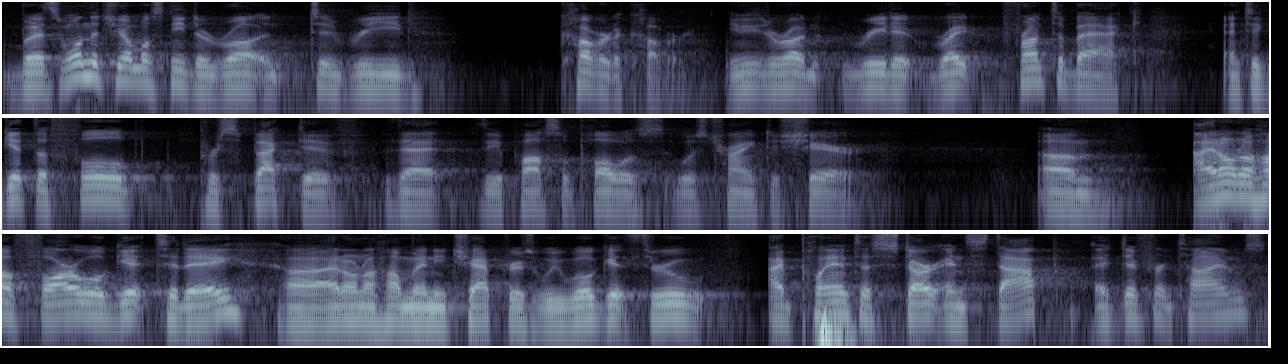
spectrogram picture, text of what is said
but it's one that you almost need to run to read cover to cover. You need to run, read it right front to back and to get the full perspective that the Apostle Paul was, was trying to share. Um, I don't know how far we'll get today. Uh, I don't know how many chapters we will get through. I plan to start and stop at different times,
